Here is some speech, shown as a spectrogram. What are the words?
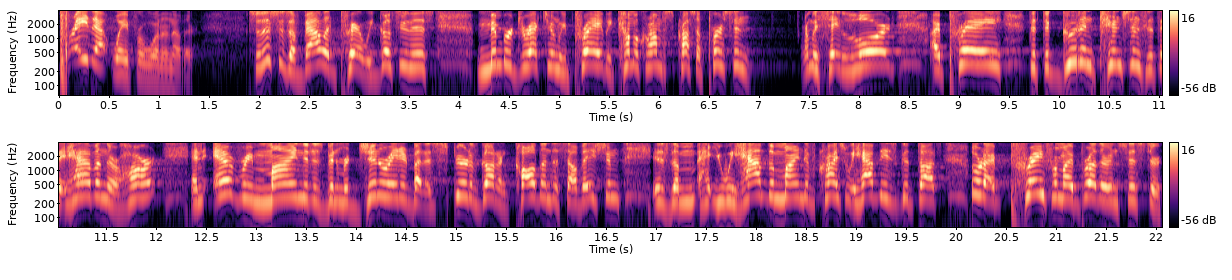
pray that way for one another. So, this is a valid prayer. We go through this member directory and we pray, we come across, across a person and we say, Lord, I pray that the good intentions that they have in their heart and every mind that has been regenerated by the Spirit of God and called unto salvation is the, we have the mind of Christ. We have these good thoughts. Lord, I pray for my brother and sister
